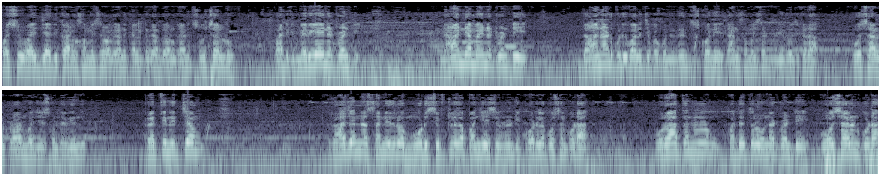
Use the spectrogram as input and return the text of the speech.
పశు వైద్య అధికారులకు సంబంధించిన వాళ్ళు కానీ కలెక్టర్ గారి ద్వారా కానీ సూచనలు వాటికి మెరుగైనటువంటి నాణ్యమైనటువంటి దానాన్ని కూడా ఇవ్వాలని చెప్పి ఒక నిర్ణయం తీసుకొని దానికి సంబంధించినటువంటి ఈ రోజు ఇక్కడ గోశాలను ప్రారంభం చేసుకోవడం జరిగింది. ప్రతినిత్యం రాజన్న సన్నిధిలో మూడు షిఫ్ట్లుగా పనిచేసేటువంటి కోడెల కోసం కూడా పురాతన పద్ధతిలో ఉన్నటువంటి గోశాలను కూడా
